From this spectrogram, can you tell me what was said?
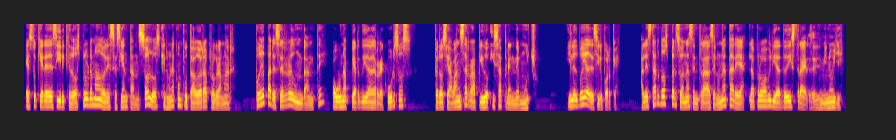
Esto quiere decir que dos programadores se sientan solos en una computadora a programar. Puede parecer redundante o una pérdida de recursos, pero se avanza rápido y se aprende mucho. Y les voy a decir por qué. Al estar dos personas centradas en una tarea, la probabilidad de distraerse disminuye.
